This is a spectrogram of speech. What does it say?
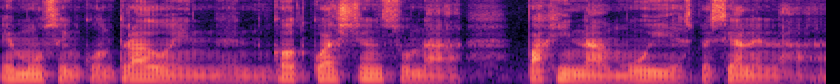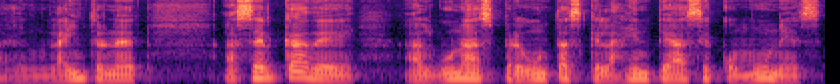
hemos encontrado en, God Questions una página muy especial en la, en la internet acerca de algunas preguntas que la gente hace comunes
